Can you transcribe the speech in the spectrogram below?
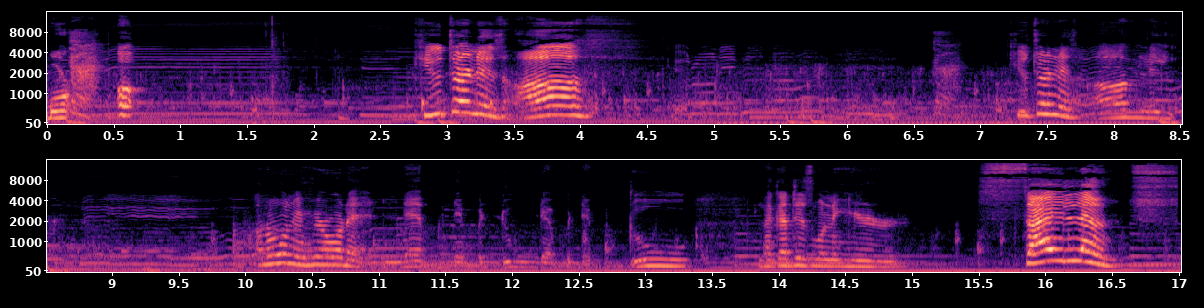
bar. Uh. Oh, Q turn is off. Q turn is off late. I don't want to hear all that dab dab do dab dab do. Like I just want to hear silence.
